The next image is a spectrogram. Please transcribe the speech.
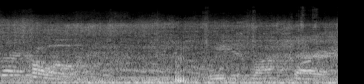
Cole. We just lost our...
